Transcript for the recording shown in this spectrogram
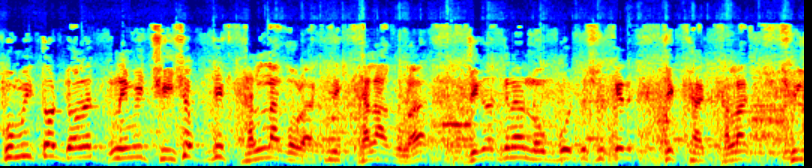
কুমিতর জলে নেমেছে এইসব যে খেলনাগুলো, যে খেলাগুলো যেগুলো কিনা নব্বই দশকের যে খেলা ছিল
